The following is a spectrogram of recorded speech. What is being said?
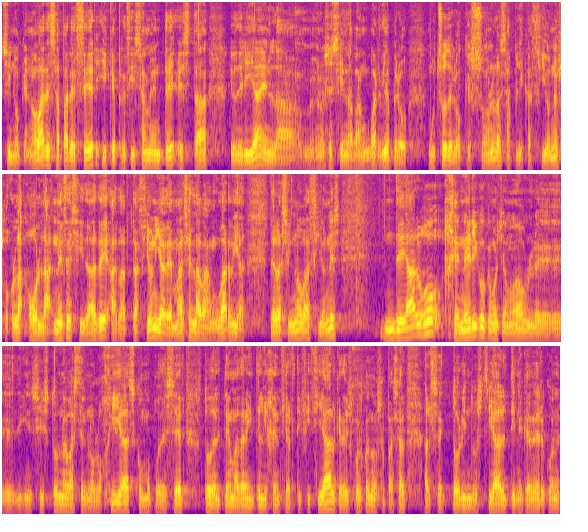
sino que no va a desaparecer y que precisamente está, yo diría, en la, no sé si en la vanguardia, pero mucho de lo que son las aplicaciones o la, o la necesidad de adaptación y además en la vanguardia de las innovaciones de algo genérico que hemos llamado, insisto, nuevas tecnologías, como puede ser todo el tema de la inteligencia artificial, que después cuando se pasa al, sector industrial tiene que ver con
